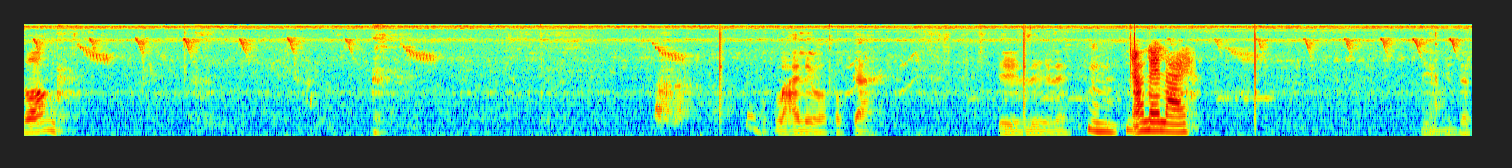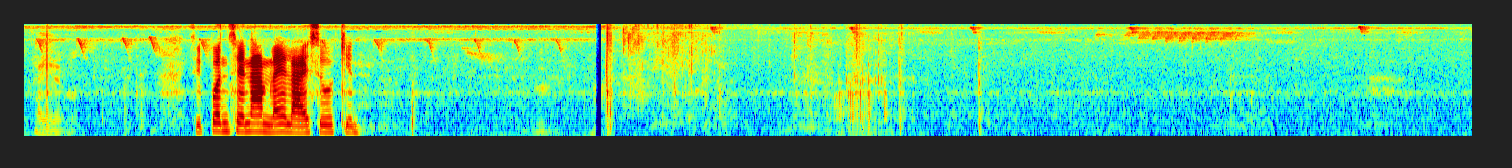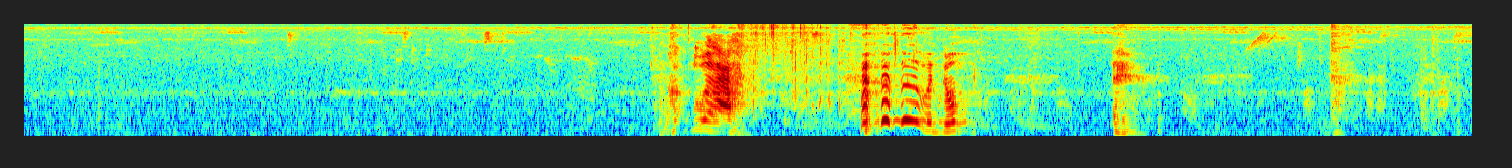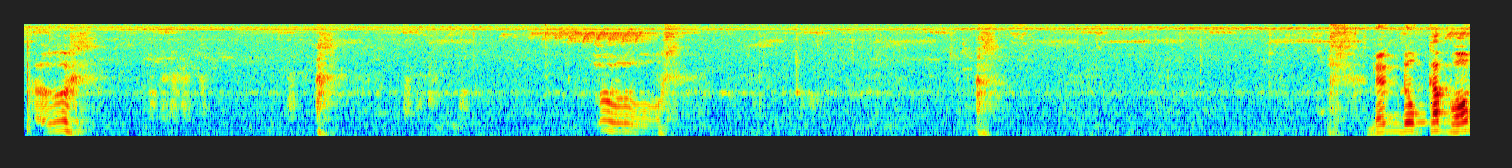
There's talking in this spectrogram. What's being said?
สองหลายเลยว่ะปากกาเอ้ยเล่เลยอืมเอาหลายนี่มันจะใครอะๆสิป่นใส่น้ำหลายๆสู้กิน ว้าุบหนึ่งดุกครับผม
